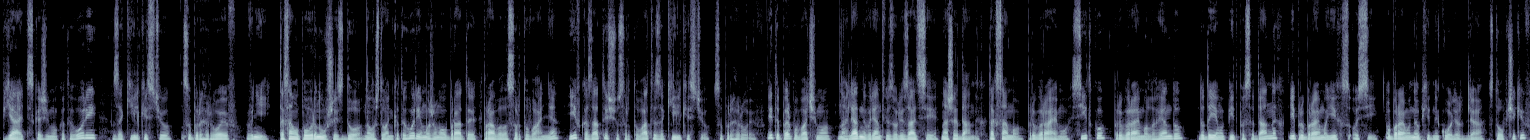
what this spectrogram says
5, скажімо, категорій за кількістю супергероїв в ній. Так само, повернувшись до налаштувань категорії, можемо обрати правила сортування і вказати, що сортувати за кількістю супергероїв. І тепер побачимо наглядний варіант візуалізації наших даних. Так само прибираємо сітку, прибираємо легенду. Додаємо підписи даних і прибираємо їх з осі. Обираємо необхідний колір для стовпчиків,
